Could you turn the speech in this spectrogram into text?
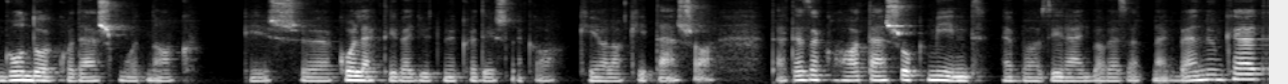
gondolkodásmódnak és kollektív együttműködésnek a kialakítása. Tehát ezek a hatások mind ebbe az irányba vezetnek bennünket,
